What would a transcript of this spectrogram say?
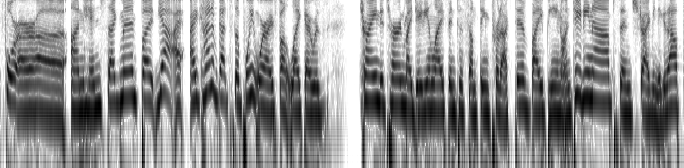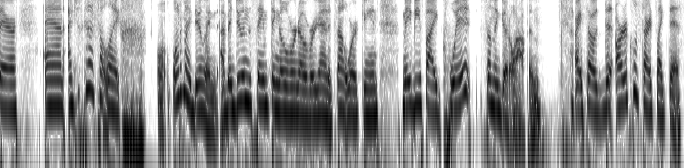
for our uh, Unhinged segment. But yeah, I, I kind of got to the point where I felt like I was trying to turn my dating life into something productive by being on dating apps and striving to get out there. And I just kind of felt like, what am I doing? I've been doing the same thing over and over again. It's not working. Maybe if I quit, something good will happen. All right, so the article starts like this.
